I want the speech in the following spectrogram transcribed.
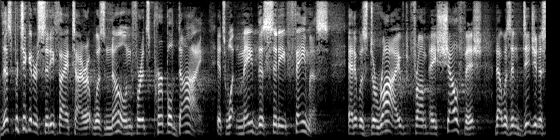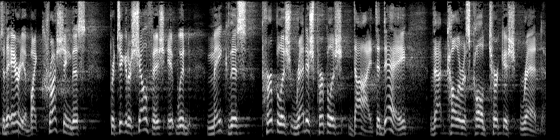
this particular city, Thyatira, was known for its purple dye. It's what made this city famous. And it was derived from a shellfish that was indigenous to the area. By crushing this particular shellfish, it would make this purplish, reddish purplish dye. Today, that color is called Turkish red.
